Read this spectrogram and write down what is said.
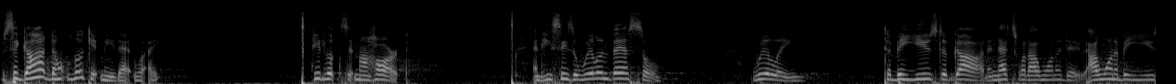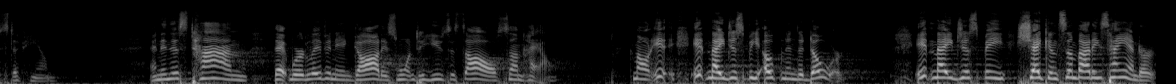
But see, God don't look at me that way. He looks at my heart. And he sees a willing vessel, willing to be used of God. And that's what I want to do. I want to be used of him. And in this time that we're living in, God is wanting to use us all somehow. Come on, it, it may just be opening the door. It may just be shaking somebody's hand or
